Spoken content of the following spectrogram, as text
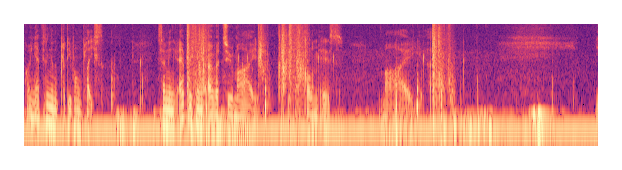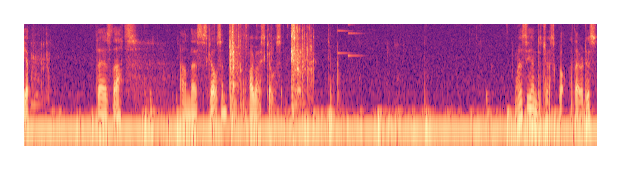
putting everything in the bloody wrong place. Sending everything over to my, that column is my, uh, yep, there's that, and there's the skeleton, bye bye skeleton. Where's the ender chest got? Oh, there it is.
